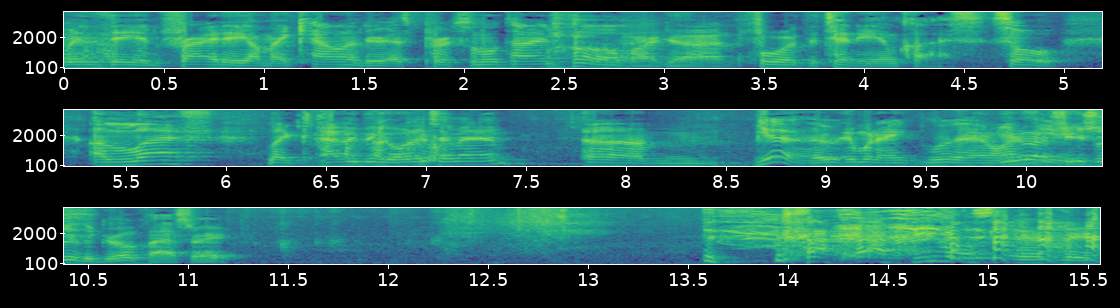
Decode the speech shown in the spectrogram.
Wednesday, and Friday on my calendar as personal time oh my god! for the 10 a.m. class. So unless like Have you been a- going to 10 a.m.? Um, yeah, and when I when I You know that's meetings. usually the girl class, right? Female slayer over.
